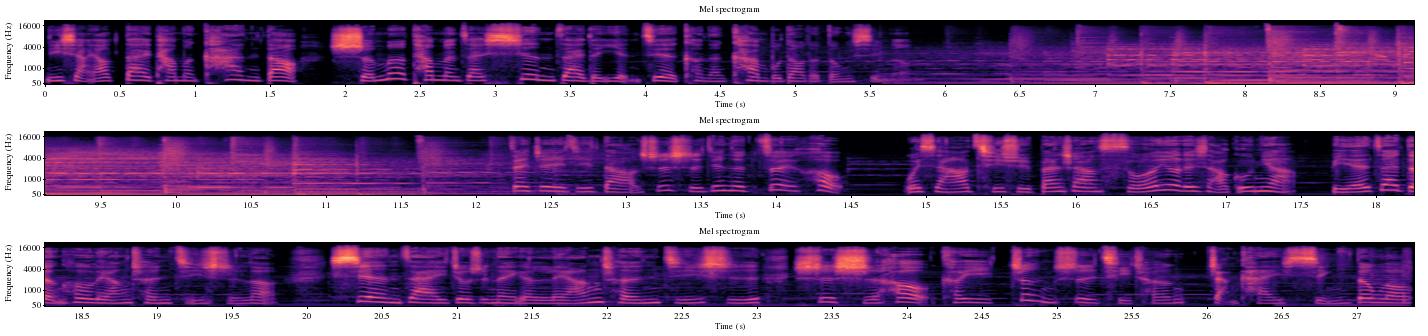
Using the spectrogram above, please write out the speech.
你想要带他们看到什么？他们在现在的眼界可能看不到的东西呢？在这一集导师时间的最后，我想要期许班上所有的小姑娘，别再等候良辰吉时了，现在就是那个良辰吉时，是时候可以正式启程，展开行动喽。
